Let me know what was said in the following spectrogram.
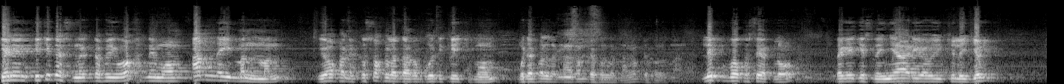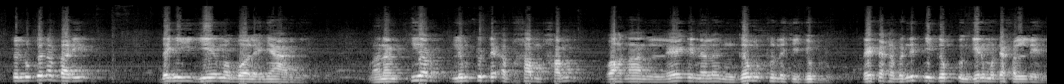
keneen ki ci des nag dafay wax ne moom am nay man-man yoo xam ne ku soxla dara boo dikkee ci moom mu defal la nangam defal la nangam defal la nangam lépp boo ko seetloo da ngay gis ne ñaar yooyu ci la jëm te lu gën a bari dañuy jéem a boole ñaar ñi maanaam ki yor li mu tudde ab xam-xam wax naa ne léegi ne la ngëmtu la ci jublu day fexe ba nit ñi gëm ko ngir mu defal leen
